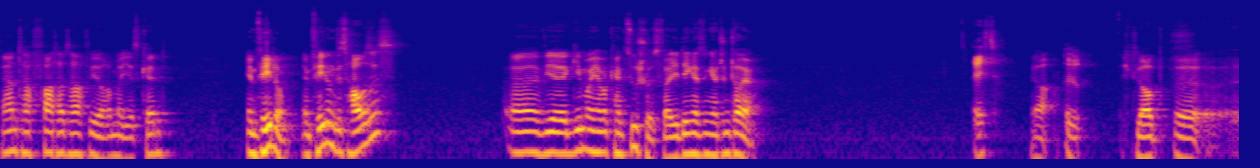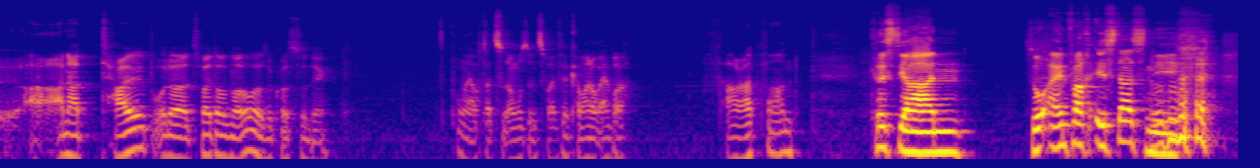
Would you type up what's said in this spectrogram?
Herrentag, Vatertag, wie auch immer ihr es kennt. Empfehlung. Empfehlung des Hauses. Äh, wir geben euch aber keinen Zuschuss, weil die Dinger sind ganz schön teuer. echt? Ja. Also, Ich glaube, äh, anderthalb oder 2000 Euro oder so kostet so ein Ding. wo man auch dazu sagen muss, im Zweifel kann man auch einfach Fahrrad fahren. Christian, so einfach ist das nicht.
